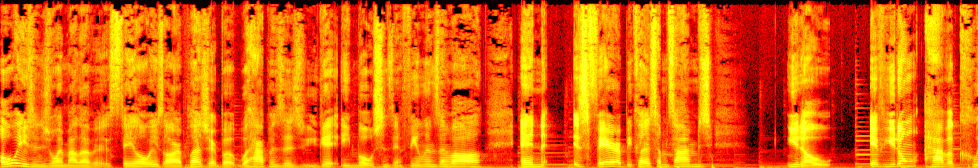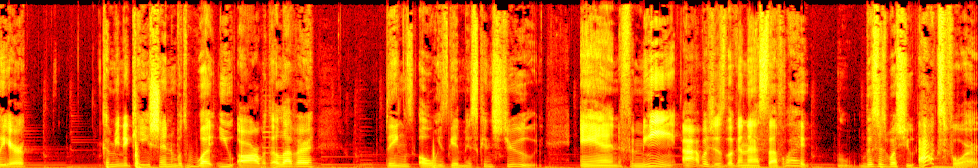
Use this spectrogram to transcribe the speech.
always enjoy my lovers. They always are a pleasure. But what happens is you get emotions and feelings involved. And it's fair because sometimes, you know, if you don't have a clear communication with what you are with a lover, things always get misconstrued. And for me, I was just looking at stuff like, this is what you asked for.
